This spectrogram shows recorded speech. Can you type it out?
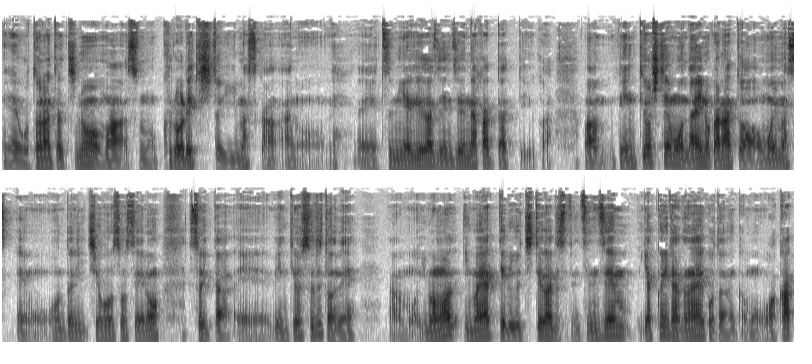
え大人たちの、まあ、その黒歴史と言いますか、あのね、え積み上げが全然なかったっていうか、まあ、勉強してもないのかなとは思います。えもう本当に地方創生のそういった、えー、勉強するとね、あもう今ま、今やってる打ち手がですね、全然役に立たないことなんかもう分かっ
